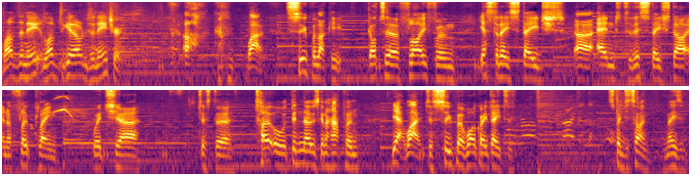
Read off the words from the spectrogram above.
love the love to get out into nature. Oh, wow, super lucky. Got to fly from yesterday's stage uh, end to this stage start in a float plane, which uh, just a total, didn't know it was going to happen. Yeah, wow, just super. What a great day to spend your time. Amazing.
